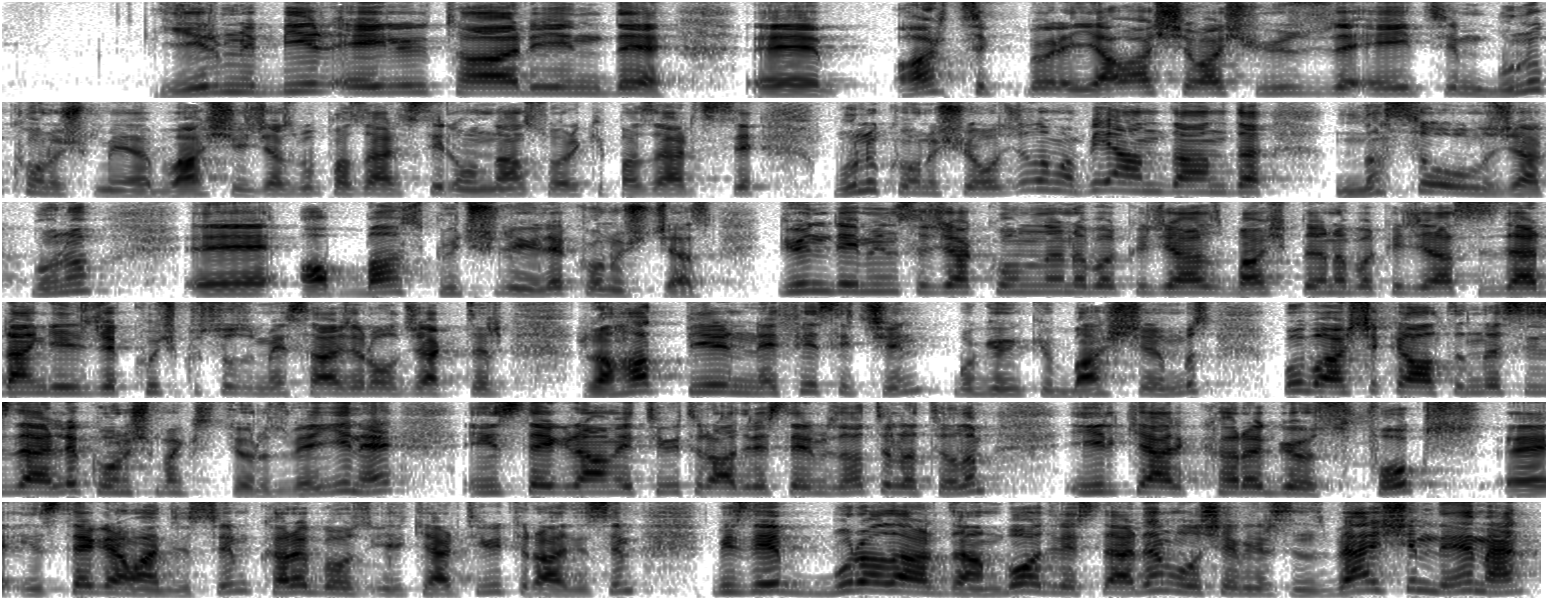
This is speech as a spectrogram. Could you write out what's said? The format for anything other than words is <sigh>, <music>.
21 Eylül tarihinde e, artık böyle yavaş yavaş yüz yüze eğitim bunu konuşmaya başlayacağız. Bu pazartesi değil ondan sonraki pazartesi bunu konuşuyor olacağız ama bir yandan da nasıl olacak bunu ee, Abbas Güçlü ile konuşacağız. Gündemin sıcak konularına bakacağız, başlıklarına bakacağız. Sizlerden gelecek kuşkusuz mesajlar olacaktır. Rahat bir nefes için bugünkü başlığımız bu başlık altında sizlerle konuşmak istiyoruz. Ve yine Instagram ve Twitter adreslerimizi hatırlatalım. İlker Karagöz Fox e, Instagram adresim, Karagöz İlker Twitter adresim. Bize buralardan bu adreslerden adreslerden ulaşabilirsiniz. Ben şimdi hemen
